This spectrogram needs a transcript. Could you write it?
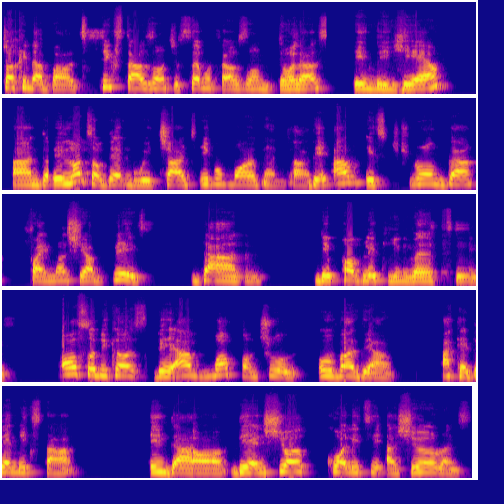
talking about six thousand to seven thousand dollars in the year. And a lot of them will charge even more than that. They have a stronger financial base than the public universities. Also, because they have more control over their academic staff, in that they ensure quality assurance.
